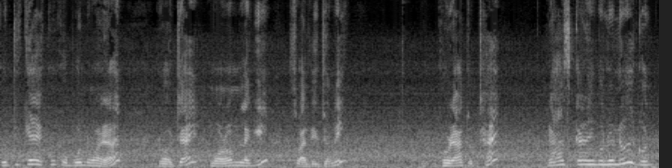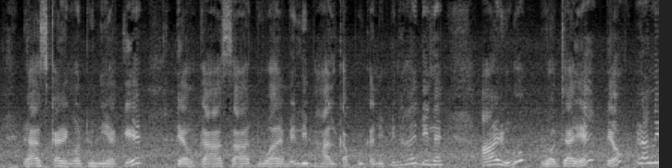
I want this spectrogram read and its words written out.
গতিকে একো ক'ব নোৱাৰাত ৰজাই মৰম লাগি ছোৱালীজনীক ঘোঁৰাত উঠাই ৰাজকাৰেঙলৈ লৈ গ'ল। ৰাজকাৰেঙত ধুনীয়াকৈ তেওঁ গা চা ধুৱাই মেলি ভাল কাপোৰ কানি পিন্ধাই দিলে আৰু ৰজায়ে তেওঁক ৰাণী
